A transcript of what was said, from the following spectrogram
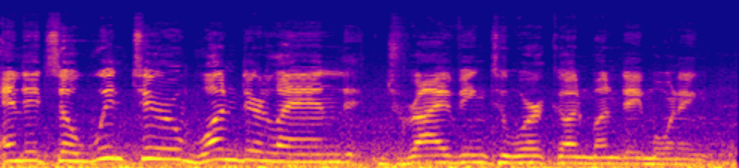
and it's a winter wonderland driving to work on Monday morning.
